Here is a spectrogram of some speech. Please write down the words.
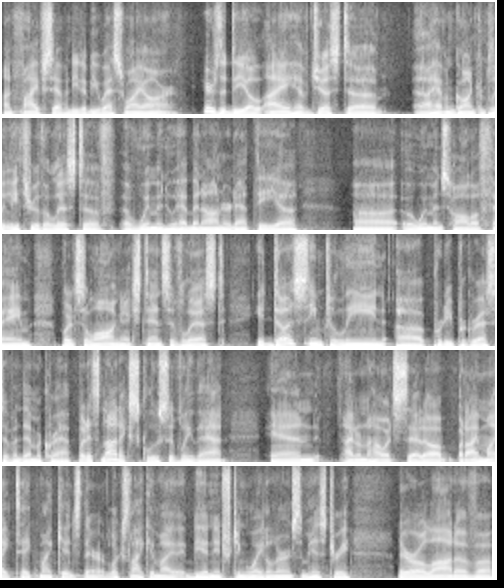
on 570 WSYR. Here's the deal I have just, uh, I haven't gone completely through the list of, of women who have been honored at the uh, uh, Women's Hall of Fame, but it's a long and extensive list. It does seem to lean uh, pretty progressive and Democrat, but it's not exclusively that. And I don't know how it's set up, but I might take my kids there. It looks like it might be an interesting way to learn some history. There are a lot of uh,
